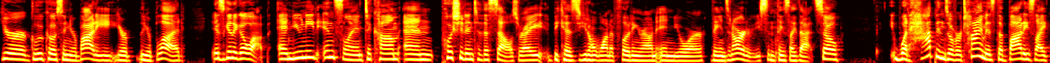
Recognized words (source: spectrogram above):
your glucose in your body, your, your blood, is going to go up and you need insulin to come and push it into the cells, right? Because you don't want it floating around in your veins and arteries and things like that. So what happens over time is the body's like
